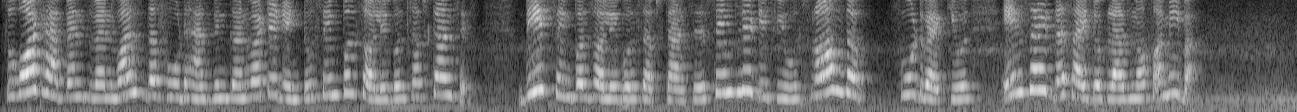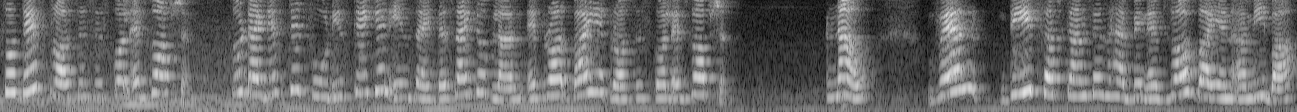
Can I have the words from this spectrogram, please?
So what happens when once the food has been converted into simple soluble substances? These simple soluble substances simply diffuse from the food vacuole inside the cytoplasm of amoeba. So this process is called absorption. So digested food is taken inside the cytoplasm by a process called absorption. Now, when these substances have been absorbed by an amoeba,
